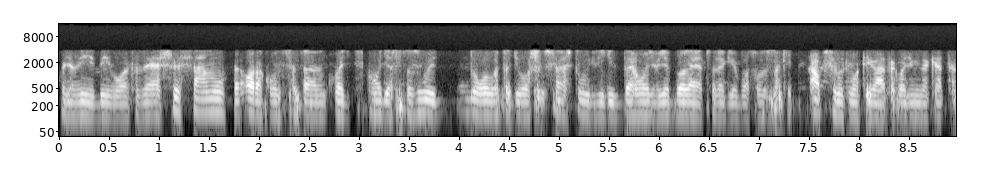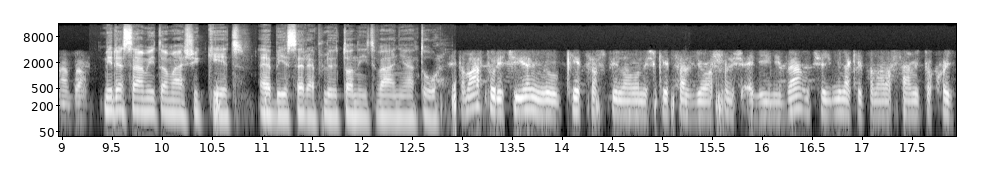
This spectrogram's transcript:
hogy a VB volt az első számú. Arra koncentrálunk, hogy, hogy ezt az új dolgot, a gyorsúszást úgy vigyük be, hogy, hogy ebből lehető legjobbat hozzak. Itt abszolút motiváltak vagyunk mind a ketten ebben. Mire számít a másik két EB szereplő tanítványától? A Mártoricsi elindul 200 pillanatban és 200 gyorsan is egyéniben, úgyhogy mindenképpen arra számítok, hogy,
